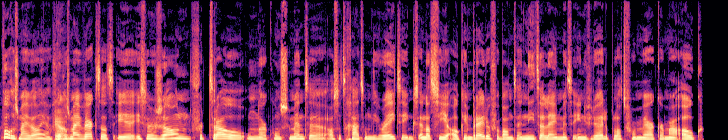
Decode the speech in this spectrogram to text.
Volgens mij wel, ja. Volgens mij werkt dat. Is er zo'n vertrouwen onder consumenten als het gaat om die ratings. En dat zie je ook in breder verband. En niet alleen met de individuele platformwerker, maar ook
